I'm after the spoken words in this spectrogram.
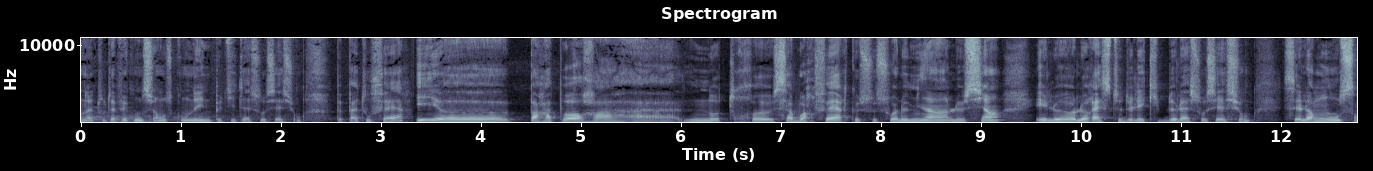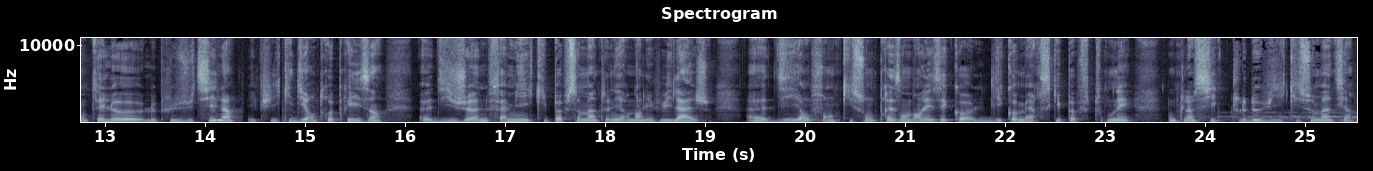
On a tout à fait conscience qu'on est une petite association, on peut pas tout faire. Et euh, par rapport à, notre savoir-faire, que ce soit le mien, le sien et le, reste de l'équipe de l'association, c'est là où on sentait le, plus utile. Et puis, qui dit entreprise, euh, dit jeunes, familles qui peuvent se maintenir dans les villages, euh, dit enfants qui sont présents dans les écoles, dit commerces qui peuvent tourner. Donc, un cycle de vie qui se maintient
